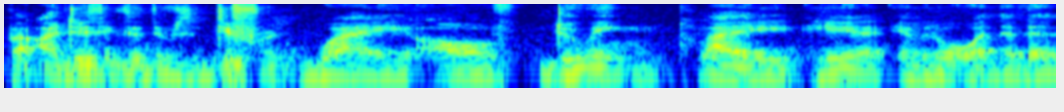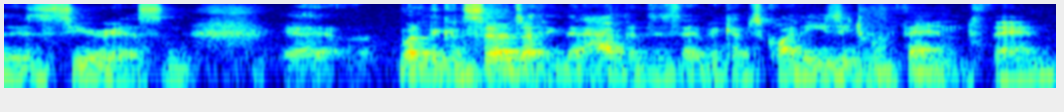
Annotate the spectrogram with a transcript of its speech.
But I do think that there is a different way of doing play here, at all, and that, that is serious. And uh, one of the concerns I think that happens is that it becomes quite easy to offend then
